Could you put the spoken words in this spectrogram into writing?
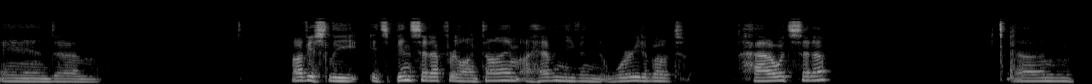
and um, obviously it's been set up for a long time. I haven't even worried about how it's set up. Um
